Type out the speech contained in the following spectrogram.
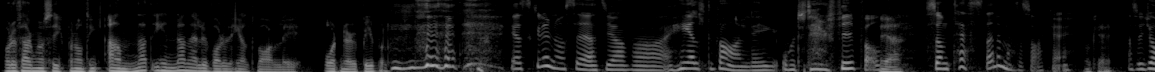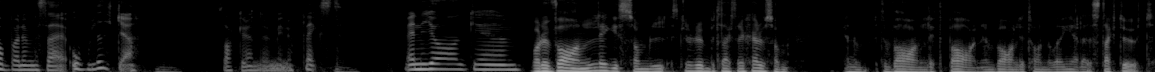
Var du framgångsrik på någonting annat innan eller var du en helt vanlig ordinary people? jag skulle nog säga att jag var helt vanlig ordinary people Ja, som testade massa saker. okej. Alltså jobbade med så här olika Mm. saker under min uppväxt. Mm. Men jag, eh, Var du vanlig som, skulle du betrakta dig själv som en, ett vanligt barn, en vanlig tonåring eller stack du ut?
